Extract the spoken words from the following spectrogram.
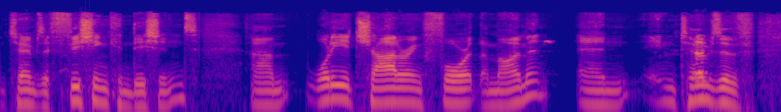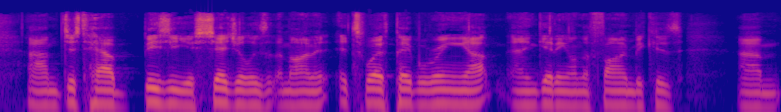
in terms of fishing conditions. Um, what are you chartering for at the moment? And in terms of um, just how busy your schedule is at the moment, it's worth people ringing up and getting on the phone because um,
